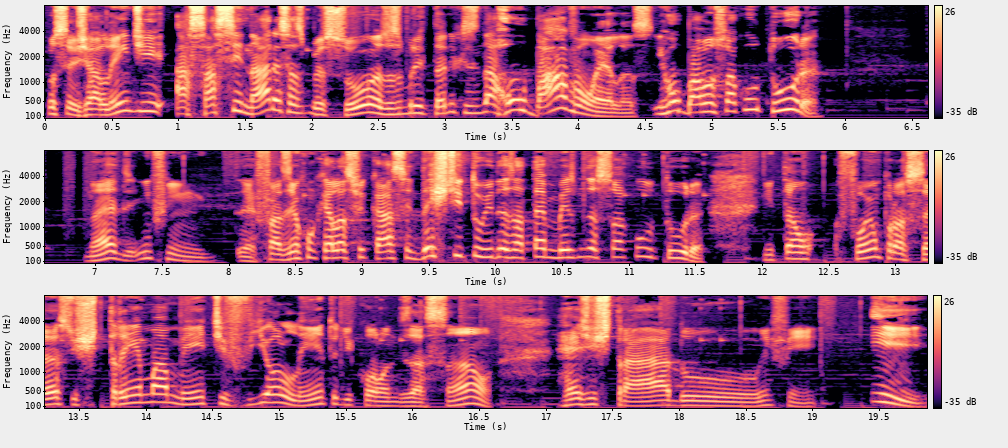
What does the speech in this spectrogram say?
Ou seja, além de assassinar essas pessoas, os britânicos ainda roubavam elas e roubavam sua cultura. Né? Enfim, é, faziam com que elas ficassem destituídas até mesmo da sua cultura. Então, foi um processo extremamente violento de colonização, registrado, enfim. E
